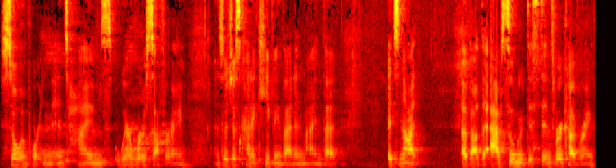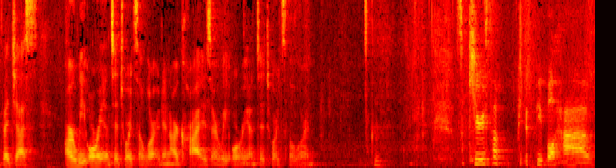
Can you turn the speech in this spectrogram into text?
so important in times where we're suffering. And so just kind of keeping that in mind that it's not about the absolute distance we're covering, but just are we oriented towards the Lord? In our cries, are we oriented towards the Lord? So curious how, if people have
